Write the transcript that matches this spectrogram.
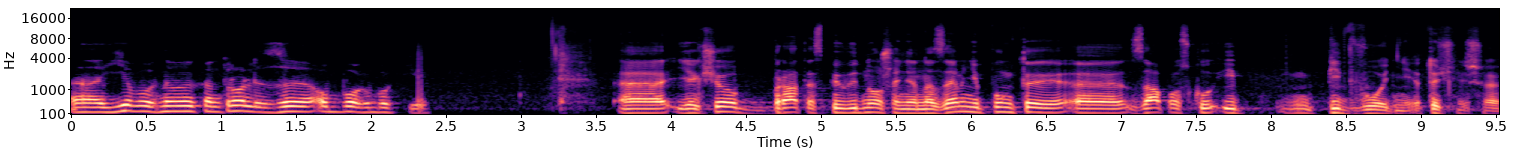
е, є вогневий контроль з обох боків. Е, Якщо брати співвідношення наземні пункти е, запуску і підводні, точніше,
